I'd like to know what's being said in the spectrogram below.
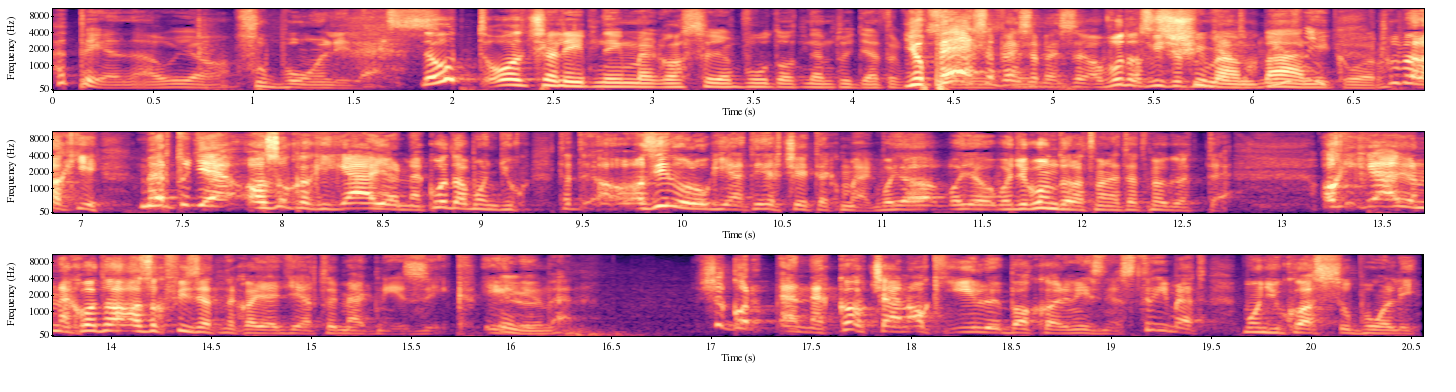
Hát például, ja. subonli lesz. De ott, ott se lépnénk meg azt, hogy a vodot nem tudjátok visszanézni. persze, persze, persze. A vodot vissza simán, nézni, bármikor. és valaki, mert ugye azok, akik eljönnek oda, mondjuk, tehát az ideológiát értsétek meg, vagy a, vagy a, vagy a gondolatmenetet mögötte. Akik eljönnek oda, azok fizetnek a jegyért, hogy megnézzék élőben. Igen. És akkor ennek kapcsán, aki élőbe akarja nézni a streamet, mondjuk azt szubolli.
